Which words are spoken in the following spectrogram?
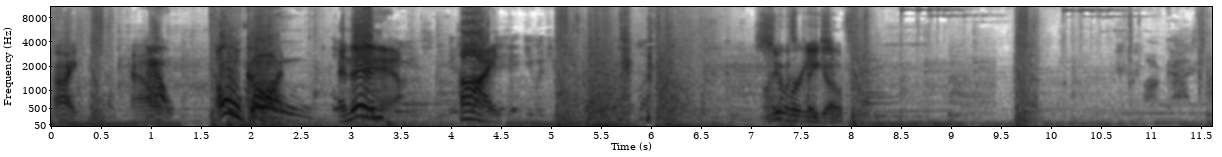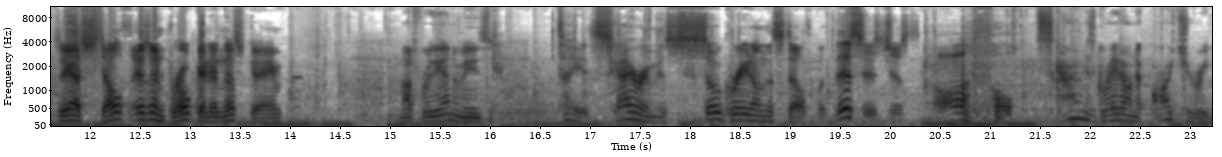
Hi. Ow. Ow! Oh, God! Oh. And then, Yeah. hi. Well, it was Super ego. patient. So yeah, stealth isn't broken in this game. Not for the enemies. I tell you, Skyrim is so great on the stealth, but this is just awful. Skyrim is great on the archery.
